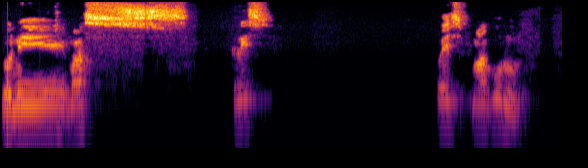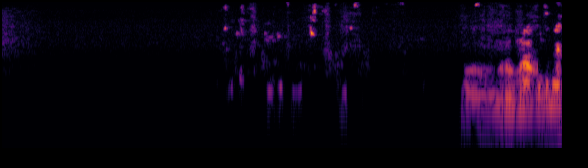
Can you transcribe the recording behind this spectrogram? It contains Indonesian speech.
Goni Mas Kris wis mlaku? Oh, urung mlaku meneh,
